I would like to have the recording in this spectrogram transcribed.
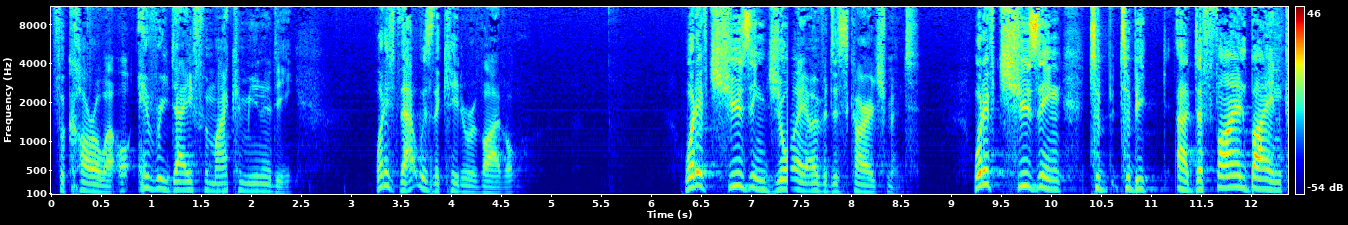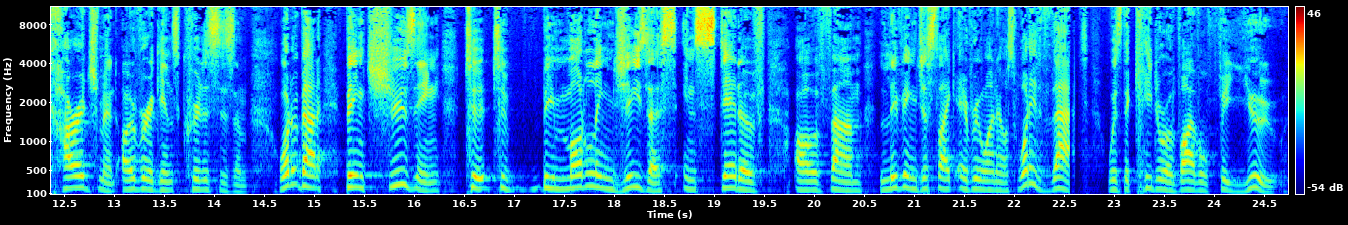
for Corowa or every day for my community. What if that was the key to revival? What if choosing joy over discouragement? What if choosing to, to be uh, defined by encouragement over against criticism? What about being choosing to, to be modeling Jesus instead of, of um, living just like everyone else? What if that was the key to revival for you?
